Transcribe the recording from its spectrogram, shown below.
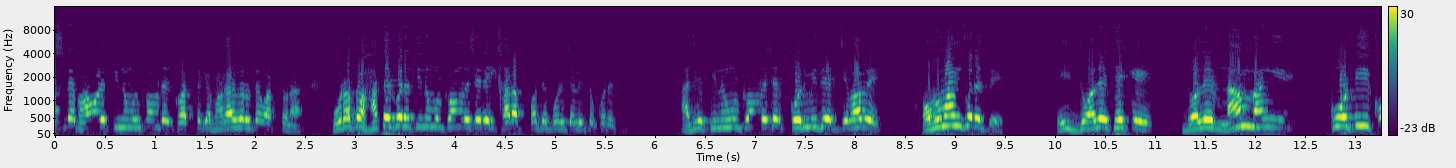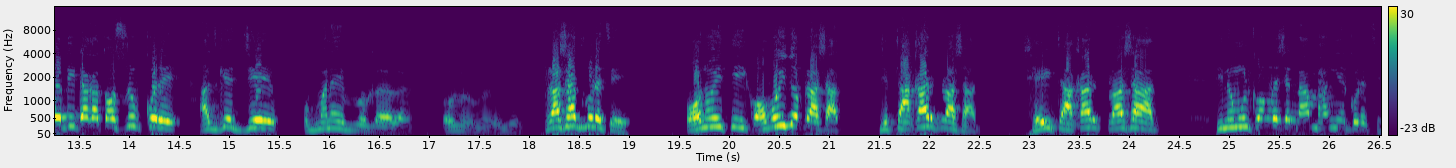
আসলে ভাঙড়ে তৃণমূল কংগ্রেস ঘর থেকে ভাগায় বেরোতে পারতো না, ওরা তো হাতে করে তৃণমূল কংগ্রেসের এই খারাপ পথে পরিচালিত করেছে। আজকে তৃণমূল কংগ্রেসের কর্মীদের যেভাবে অপমান করেছে, এই দলে থেকে দলের নাম ভাঙিয়ে কোটি কোটি টাকা তসরুপ করে আজকে যে মানে প্রাসাদ করেছে অনৈতিক, অবৈধ প্রাসাদ, যে টাকার প্রাসাদ, সেই টাকার প্রাসাদ তৃণমূল কংগ্রেসের নাম ভাঙিয়ে করেছে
